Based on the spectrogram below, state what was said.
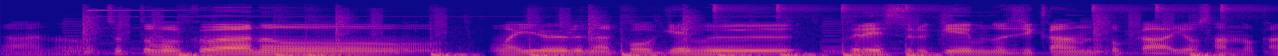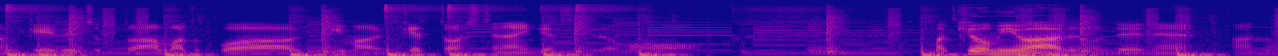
あの、ちょっと僕はあの、まあいろいろなこうゲーム、プレイするゲームの時間とか予算の関係でちょっとアーマードコア今ゲットはしてないんですけども、まあ興味はあるのでね、あの、い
